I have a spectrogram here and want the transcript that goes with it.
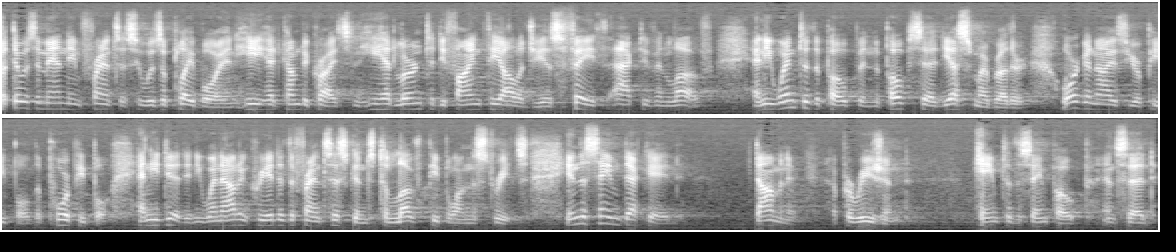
But there was a man named Francis who was a playboy, and he had come to Christ, and he had learned to define theology as faith active in love. And he went to the Pope, and the Pope said, Yes, my brother, organize your people, the poor people. And he did, and he went out and created the Franciscans to love people on the streets. In the same decade, Dominic, a Parisian, came to the same Pope and said,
